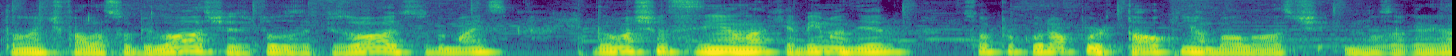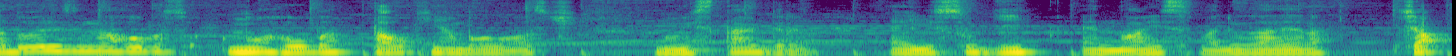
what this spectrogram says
Então a gente fala sobre Lost, todos os episódios tudo mais. Dá uma chancezinha lá, que é bem maneiro. Só procurar por Talking About Lost nos agregadores e no arroba, no arroba Talking About Lost no Instagram. É isso, Gui. É nóis. Valeu, galera. Tchau.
